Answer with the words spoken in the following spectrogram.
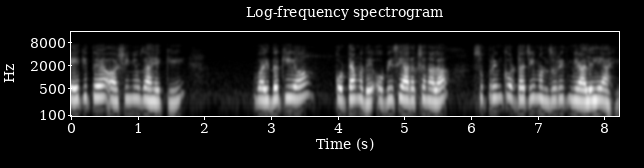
एक इथे अशी न्यूज आहे की वैद्यकीय कोट्यामध्ये ओबीसी आरक्षणाला सुप्रीम कोर्टाची मंजुरी मिळालेली आहे.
